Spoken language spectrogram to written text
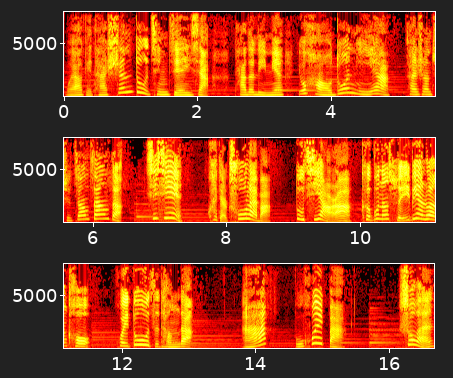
我要给它深度清洁一下，它的里面有好多泥呀，看上去脏脏的。欣欣，快点出来吧！肚脐眼儿啊，可不能随便乱抠，会肚子疼的。啊？不会吧？说完，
